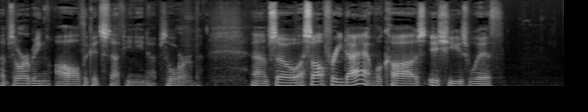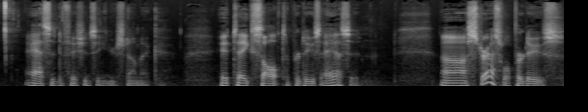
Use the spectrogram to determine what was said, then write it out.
absorbing all the good stuff you need to absorb. Um, so a salt-free diet will cause issues with acid deficiency in your stomach. It takes salt to produce acid. Uh, stress will produce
